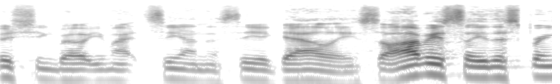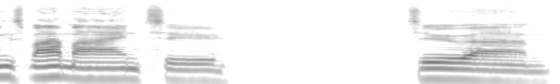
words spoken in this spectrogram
fishing boat you might see on the Sea of Galilee. So obviously, this brings my mind to to um,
